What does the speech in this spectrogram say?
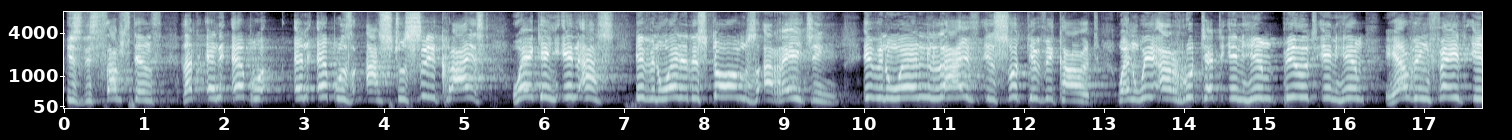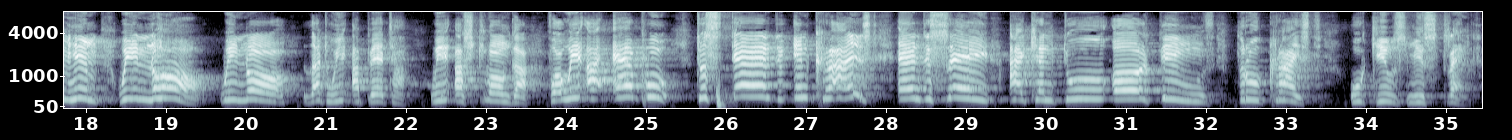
is the substance that enable, enables us to see Christ working in us even when the storms are raging, even when life is so difficult, when we are rooted in Him, built in Him, having faith in Him, we know, we know that we are better, we are stronger, for we are able to stand in Christ and say, I can do all things through Christ who gives me strength.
